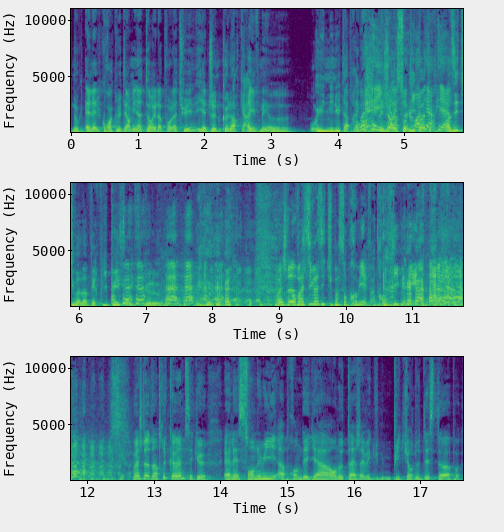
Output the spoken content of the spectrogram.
Donc elle, elle croit que le Terminator est là pour la tuer. Il y a John Connor qui arrive mais euh, une minute après quoi. Ouais, Mais il genre ils se sont dit quoi. Vas-y tu vas la faire flipper ça. c'est rigolo. Moi je Oh, note, vas-y, vas-y, tu passes en premier, elle va trop flipper. moi, je note un truc quand même, c'est que elle, elle s'ennuie à prendre des gars en otage avec une piqûre de desktop.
